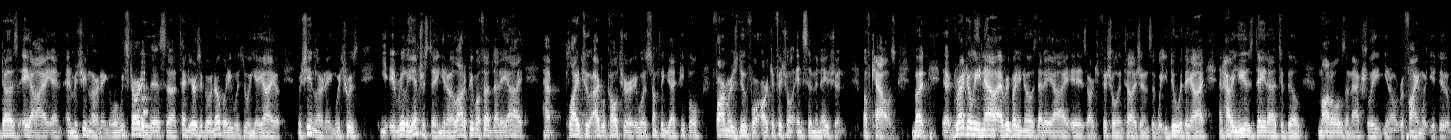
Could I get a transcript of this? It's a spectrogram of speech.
does AI and, and machine learning. When we started this uh, 10 years ago, nobody was doing AI or machine learning, which was really interesting. You know, a lot of people thought that AI had applied to agriculture. It was something that people, farmers do for artificial insemination of cows. But uh, gradually now everybody knows that AI is artificial intelligence and what you do with AI and how you use data to build models and actually, you know, refine what you do.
